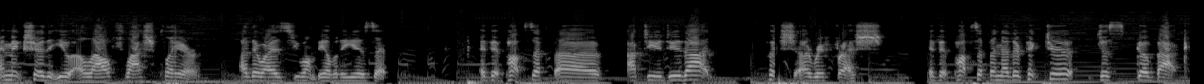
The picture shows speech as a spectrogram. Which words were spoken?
and make sure that you allow Flash Player. Otherwise, you won't be able to use it. If it pops up uh, after you do that, push a refresh. If it pops up another picture, just go back.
